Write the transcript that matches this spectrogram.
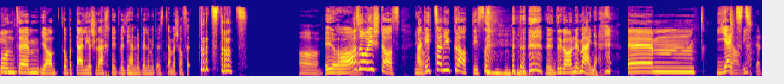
Und ähm, ja, das Oberteil erst recht nicht, weil die haben nicht mit uns zusammen arbeiten. Trtz, trtz. Ah, Ja, so ist das. Ja. Ja. Gibt es auch nichts gratis. Könnt ihr gar nicht meinen. Ähm, ja, jetzt. weiter.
